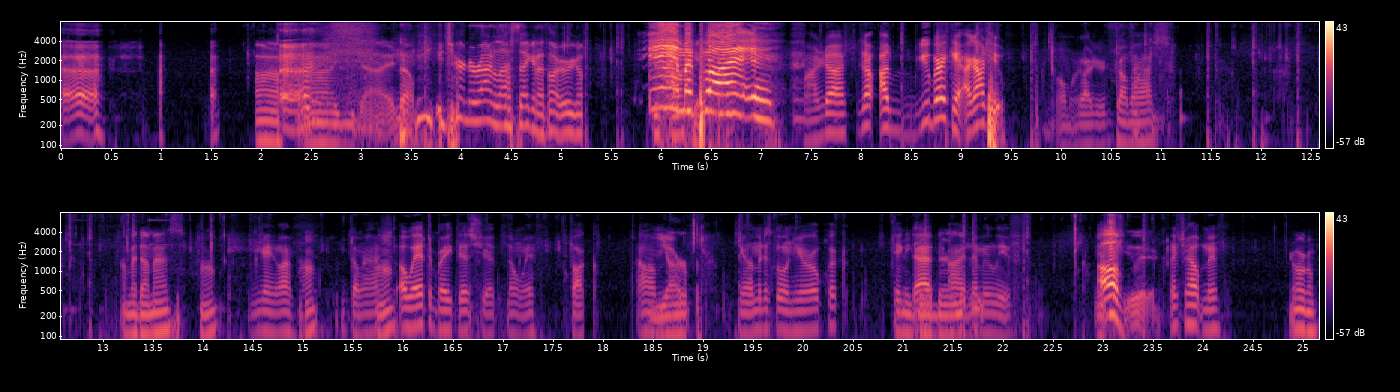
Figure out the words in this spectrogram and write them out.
Uh, Uh, uh, you died. No. you turned around last second. I thought we were going. eh, my butt! My gosh. No, I, you break it. I got you. Oh my god, you're a dumbass. I'm a dumbass. Huh? Yeah, you are. Huh? Dumbass. Huh? Oh, we have to break this shit, don't we? Fuck. Um, Yarp. here, let me just go in here real quick. Take me that. Alright, let me leave. Yeah, Oh. See you later. Thanks for helping me. You're welcome.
